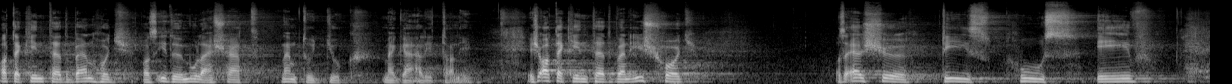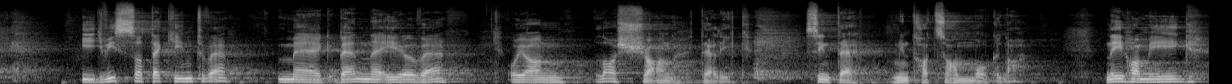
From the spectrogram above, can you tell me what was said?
a tekintetben, hogy az idő múlását nem tudjuk megállítani. És a tekintetben is, hogy az első 10-20 év így visszatekintve, meg benne élve olyan lassan telik, szinte mintha cammogna. Néha még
